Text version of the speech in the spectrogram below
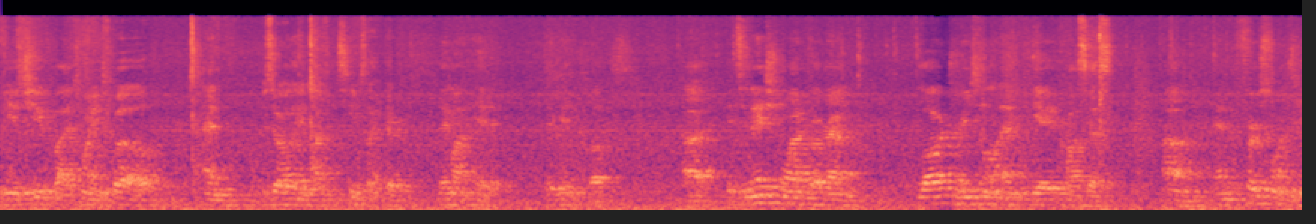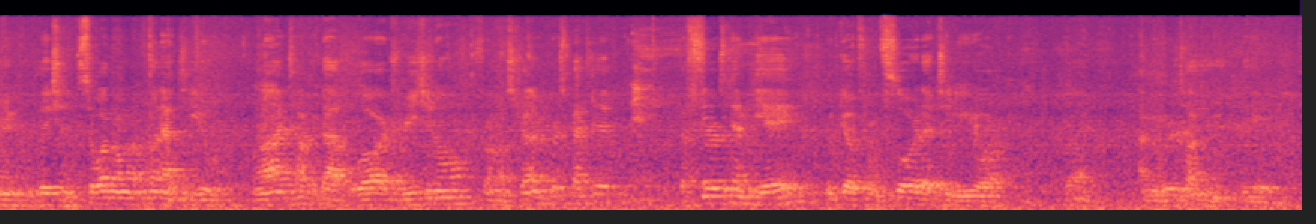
be achieved by 2012, and bizarrely enough, it seems like they're, they might hit it. They're getting close. Uh, It's a nationwide program, large regional MPA process, um, and the first one is nearing completion. So what I want to point out to you, when I talk about large regional from an Australian perspective, the first MPA would go from Florida to New York. Right. I mean, we're talking big.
